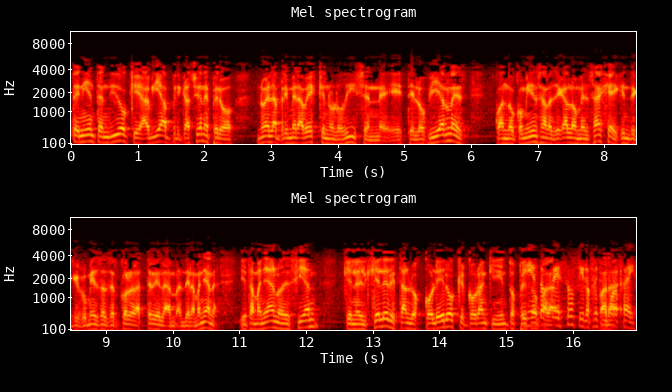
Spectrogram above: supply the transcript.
tenía entendido que había aplicaciones, pero no es la primera vez que nos lo dicen. Este, los viernes, cuando comienzan a llegar los mensajes, hay gente que comienza a hacer cola a las 3 de la, de la mañana. Y esta mañana nos decían que en el Heller están los coleros que cobran 500 pesos 500 para pesos y lo ofrecen para, por Face.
